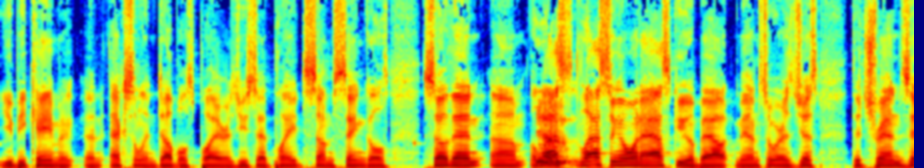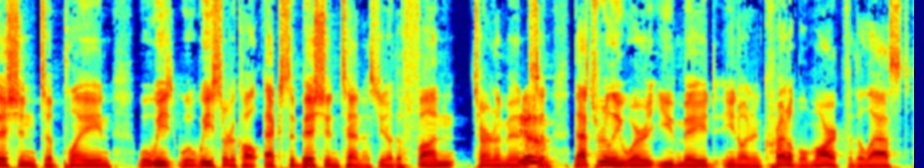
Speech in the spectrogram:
you became a, an excellent doubles player, as you said, played some singles. So then, um, the Yeah. last last thing I want to ask you about Mansour is just the transition to playing what we what we sort of call exhibition tennis, you know, the fun tournaments, Yeah. and that's really where you've made you know an incredible mark for the last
